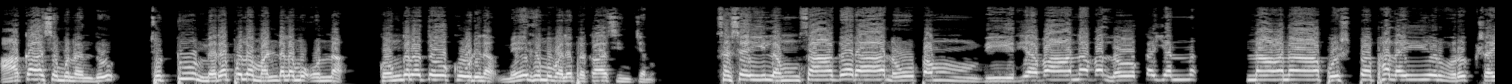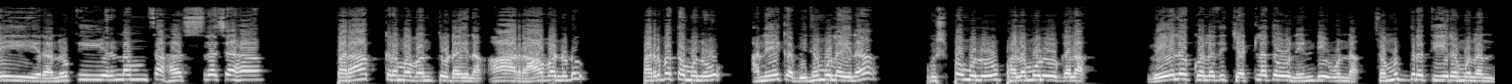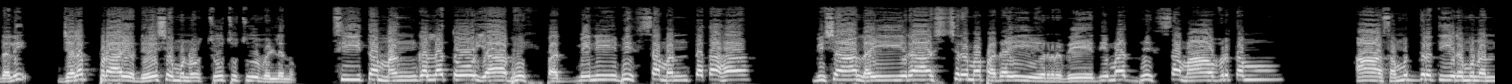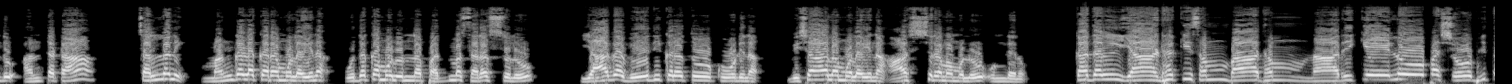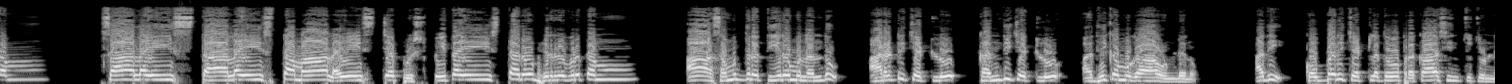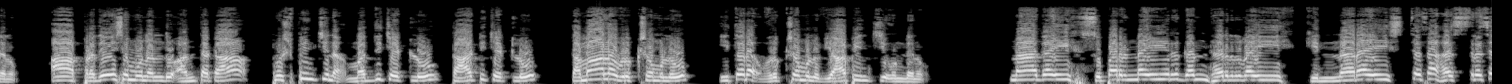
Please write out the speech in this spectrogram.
ఆకాశమునందు చుట్టూ మెరపుల మండలము ఉన్న కొంగలతో కూడిన మేఘము వలె ప్రకాశించెను. సశైలం సాగరానూపం వీర్యవానవలోకయన్. నానా పుష్పఫలైర్వృక్షైరనుకీర్ణం సహస్రశ. పరాక్రమవంతుడైన ఆ రావణుడు పర్వతమును అనేక విధములైన పుష్పములు ఫలములు గల వేల కొలది చెట్లతో నిండి ఉన్న సముద్ర తీరమునందలి జలప్రాయ దేశమును చూచుచూ వెళ్ళెను. సీత మంగళతో యాభి పద్మినీభి సమంతత విశాలైరాశ్రమ పదైర్వేది సమావృతం ఆ సముద్ర తీరమునందు అంతటా చల్లని మంగళకరములైన ఉదకములున్న పద్మ సరస్సులు యాగవేదికలతో కూడిన విశాలములైన ఆశ్రమములు ఉండెను. కదల్యాఢకి సంబాధం నారికేలోపశోభితం. సాలైస్తాలైస్తమాలైశ్చ పుష్పితైస్తరుభిర్వృతం. ఆ సముద్ర తీరమునందు అరటి చెట్లు కంది చెట్లు అధికముగా ఉండెను. అది కొబ్బరి చెట్లతో ప్రకాశించుచుండెను. ఆ ప్రదేశమునందు అంతటా పుష్పించిన మద్ది చెట్లు తాటి చెట్లు తమాల వృక్షములు ఇతర వృక్షములు వ్యాపించి ఉండెను. నాగై సుపర్ణైర్గంధర్వై కిన్నరైశ్చ సహస్రశ.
